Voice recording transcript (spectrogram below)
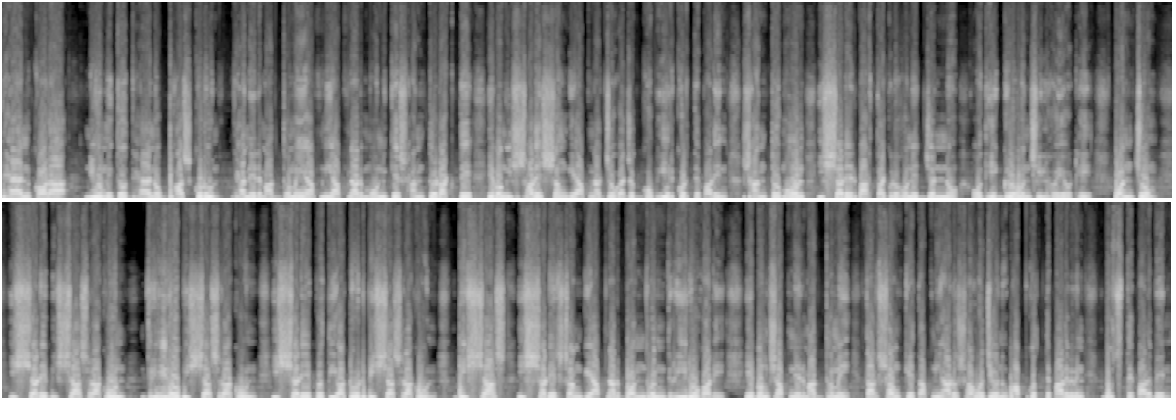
ধ্যান করা। নিয়মিত ধ্যান অভ্যাস করুন। ধ্যানের মাধ্যমে আপনি আপনার মনকে শান্ত রাখতে এবং ঈশ্বরের সঙ্গে আপনার যোগাযোগ গভীর করতে পারেন। শান্ত মন ঈশ্বরের বার্তা গ্রহণের জন্য অধিক গ্রহণশীল হয়ে ওঠে। পঞ্চম, ঈশ্বরে বিশ্বাস রাখুন, দৃঢ় বিশ্বাস রাখুন, ঈশ্বরের প্রতি অটুট বিশ্বাস রাখুন। বিশ্বাস ঈশ্বরের সঙ্গে আপনার বন্ধন দৃঢ় করে এবং স্বপ্নের মাধ্যমে তার সংকেত আপনি আরও সহজে অনুভব করতে পারবেন, বুঝতে পারবেন।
